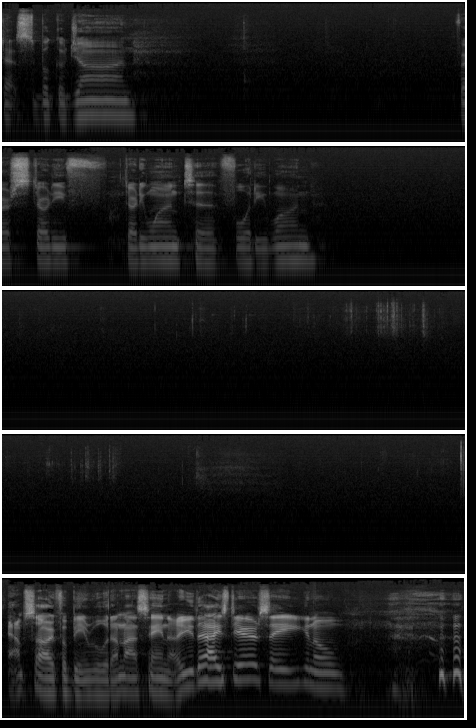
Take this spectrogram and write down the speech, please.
That's the book of John, verse 30, 31 to 41. I'm sorry for being rude. I'm not saying, are you guys there? Say, you know,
